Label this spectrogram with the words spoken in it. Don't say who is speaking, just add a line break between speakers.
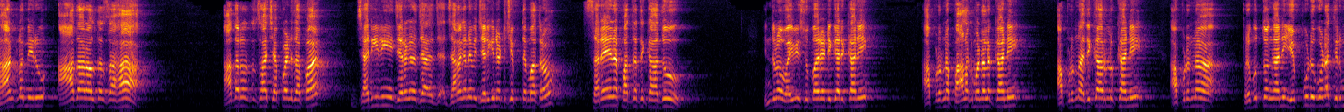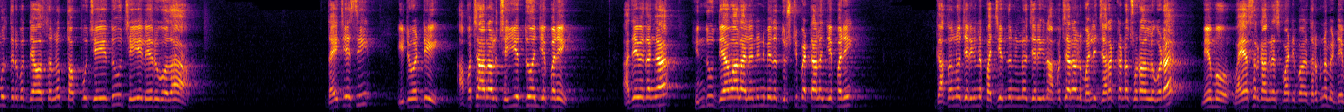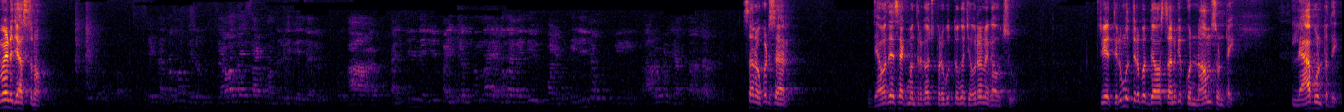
దాంట్లో మీరు ఆధారాలతో సహా ఆధారాలతో సహా చెప్పండి తప్ప జరిగిన జరగ జ- జరగనివి జరిగినట్టు చెప్తే మాత్రం సరైన పద్ధతి కాదు. ఇందులో వైవి సుబ్బారెడ్డి గారికి కానీ అప్పుడున్న పాలక మండలికి కానీ అప్పుడున్న అధికారులకు కానీ అప్పుడున్న ప్రభుత్వం కానీ ఎప్పుడు కూడా తిరుమల తిరుపతి దేవస్థానంలో తప్పు చేయదు చేయలేరు కూడా దయచేసి ఇటువంటి అపచారాలు చెయ్యొద్దు అని చెప్పని అదేవిధంగా హిందూ దేవాలయాలన్నింటి మీద దృష్టి పెట్టాలని చెప్పని గతంలో జరిగిన పద్దెనిమిది జరిగిన అపచారాలు మళ్ళీ జరగకుండా చూడాలని కూడా మేము వైఎస్ఆర్ కాంగ్రెస్ పార్టీ తరఫున మేము డిమాండ్ చేస్తున్నాం. సార్ ఒకటి సార్. దేవాదాయ శాఖ మంత్రి కావచ్చు ప్రభుత్వంగా ఎవరైనా కావచ్చు. తిరుమల తిరుపతి దేవస్థానానికి కొన్ని నామ్స్ ఉంటాయి. ల్యాబ్ ఉంటుంది.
